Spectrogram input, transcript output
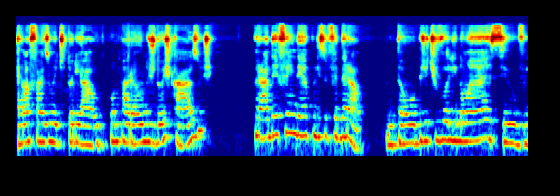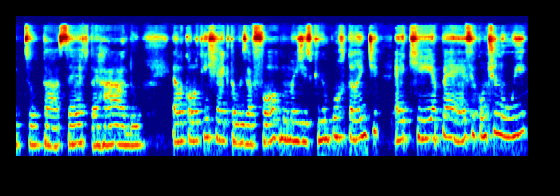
Ela faz um editorial comparando os dois casos para defender a Polícia Federal. Então, o objetivo ali não é se o Witzel está certo, está errado. Ela coloca em xeque talvez a forma, mas diz que o importante é que a PF continue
